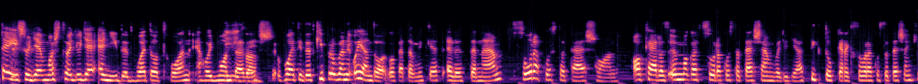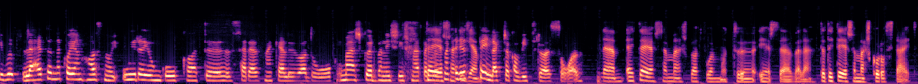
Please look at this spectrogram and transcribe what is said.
Te is ugye most, hogy ugye ennyi időd volt otthon, ahogy mondtad, és volt időd kipróbálni olyan dolgokat, amiket előtte nem. Szórakoztatáson, akár az önmagad szórakoztatásán, vagy ugye a TikTokerek szórakoztatásán kívül lehet ennek olyan haszna, hogy új rajongókat szereznek előadók, más körben is ismertek Teljesen, lesznek, hogy ez igen. tényleg csak a viccről szól. Nem, egy teljesen más platformot érsz el vele. Tehát egy teljesen más korosztályt,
